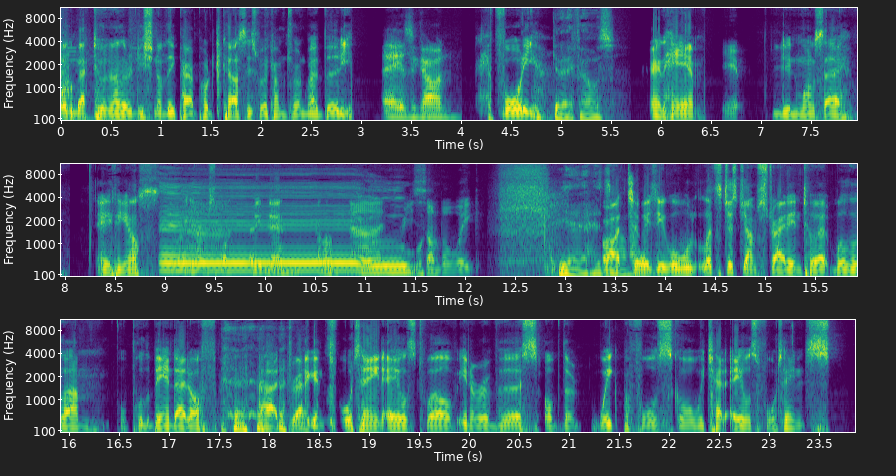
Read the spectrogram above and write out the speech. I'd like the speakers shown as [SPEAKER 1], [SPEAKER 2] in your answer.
[SPEAKER 1] Welcome back to another edition of the Parrot Podcast. This week I'm joined by Birdie,
[SPEAKER 2] Hey, how's it going?
[SPEAKER 1] 40,
[SPEAKER 3] G'day, fellas.
[SPEAKER 1] and Ham.
[SPEAKER 4] Yep.
[SPEAKER 1] You didn't want to say anything else? You want to get a response Birdie there? Come on.
[SPEAKER 4] No, pretty somber week.
[SPEAKER 3] Yeah, it's
[SPEAKER 1] All right,
[SPEAKER 3] um,
[SPEAKER 1] too easy. Well, let's just jump straight into it. We'll um we'll pull the band-aid off. Uh, Dragons 14, Eels 12 in a reverse of the week before score, which had Eels 14.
